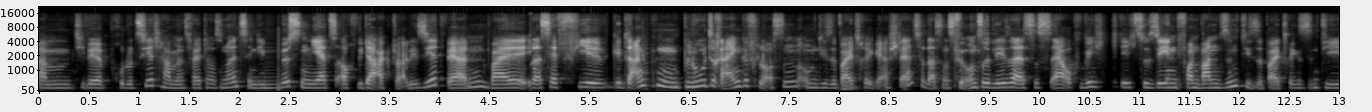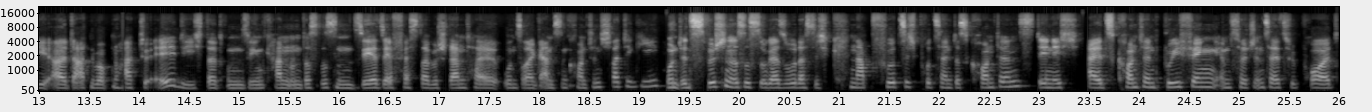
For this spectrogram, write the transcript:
ähm, die wir produziert haben in 2019, die müssen jetzt auch wieder aktualisiert werden, weil da ist ja viel Gedankenblut reingeflossen, um diese mhm. Beiträge erstellen zu lassen. Für unsere Leser ist es ja auch wichtig zu sehen, von wann sind diese Beiträge, sind die äh, Daten überhaupt noch aktuell, die ich da drin sehen kann. Und das ist ein sehr, sehr fester Bestandteil unserer ganzen Content-Strategie. Und inzwischen ist es sogar so, dass ich knapp 40 Prozent des Contents, den ich als Content Briefing im Search Insights Report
